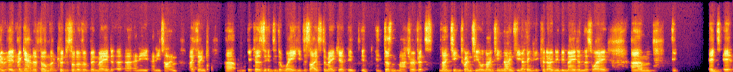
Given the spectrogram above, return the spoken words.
it, again, a film that could sort of have been made at, any any time, I think, um, because it, the way he decides to make it, it, it, it doesn't matter if it's 1920 or 1990. I think it could only be made in this way. Um, it, it, it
